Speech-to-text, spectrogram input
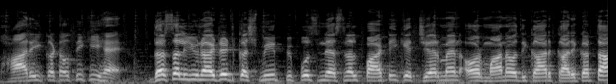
भारी कटौती की है। दरअसल United Kashmir People's National Party के चेयरमैन और मानवाधिकार कार्यकर्ता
